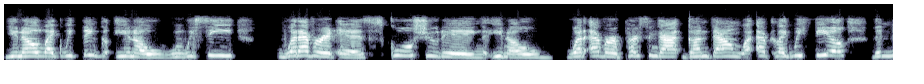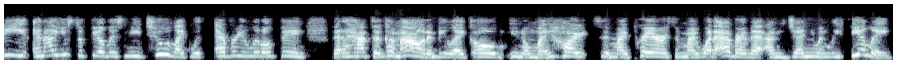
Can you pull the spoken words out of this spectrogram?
You know, like we think, you know, when we see whatever it is school shooting you know whatever person got gunned down whatever like we feel the need. And i used to feel this need too like with every little thing that i have to come out and be like oh you know my hearts and my prayers and my whatever that i'm genuinely feeling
